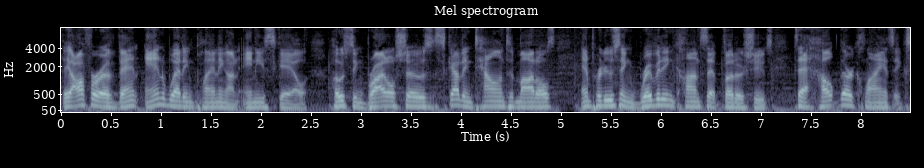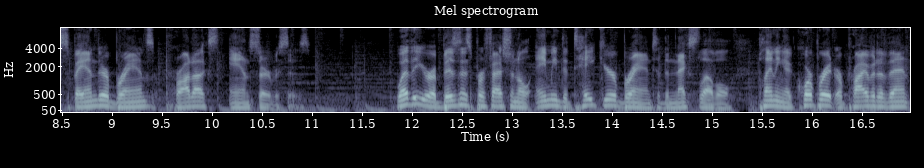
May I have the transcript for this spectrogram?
They offer event and wedding planning on any scale, hosting bridal shows, scouting talented models, and producing riveting concept photo shoots to help their clients expand their brands, products, and services. Whether you're a business professional aiming to take your brand to the next level, planning a corporate or private event,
